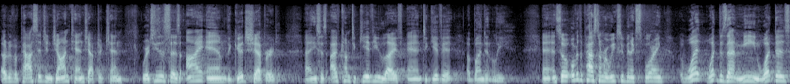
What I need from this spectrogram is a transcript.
out of a passage in John 10, chapter 10, where Jesus says, I am the good shepherd. And he says, I've come to give you life and to give it abundantly. And, and so, over the past number of weeks, we've been exploring what, what does that mean? What does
